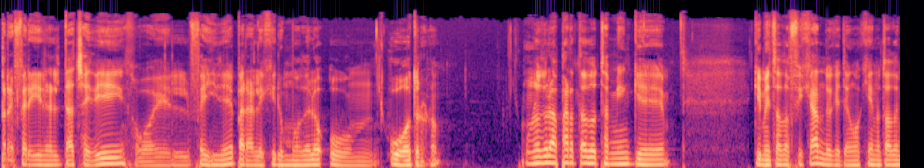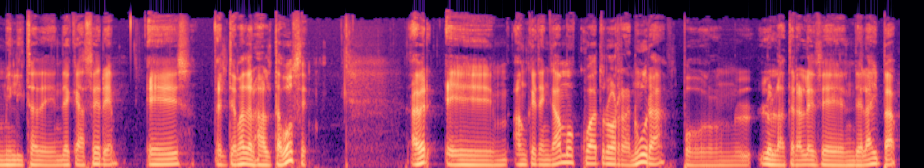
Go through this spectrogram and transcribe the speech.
preferir el Touch ID o el Face ID para elegir un modelo u, otro, ¿no? Uno de los apartados también que, que me he estado fijando y que tengo aquí anotado en mi lista de, de quehaceres es el tema de los altavoces. A ver, eh, aunque tengamos cuatro ranuras por los laterales del iPad,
